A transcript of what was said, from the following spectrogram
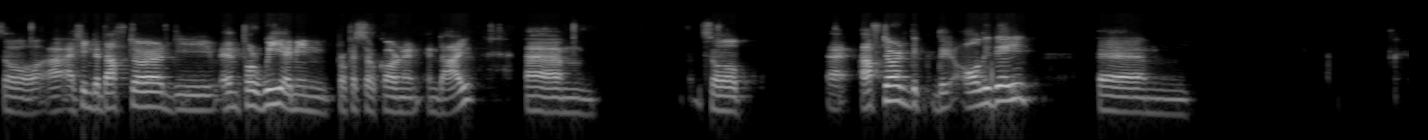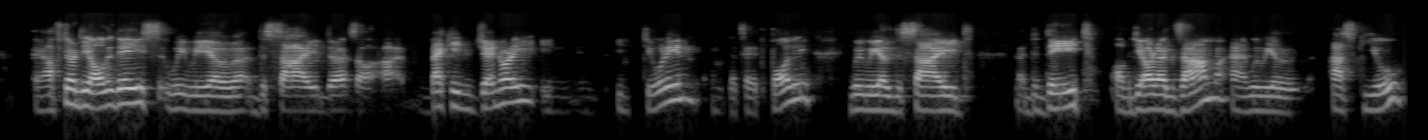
So uh, I think that after the, and for we, I mean, Professor Corno and, I, um, so uh, after the, the holiday, um, after the holidays, we will decide, uh, so uh, back in January in, in Turin, let's say at Poly, we will decide uh, the date of the oral exam and we will ask you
